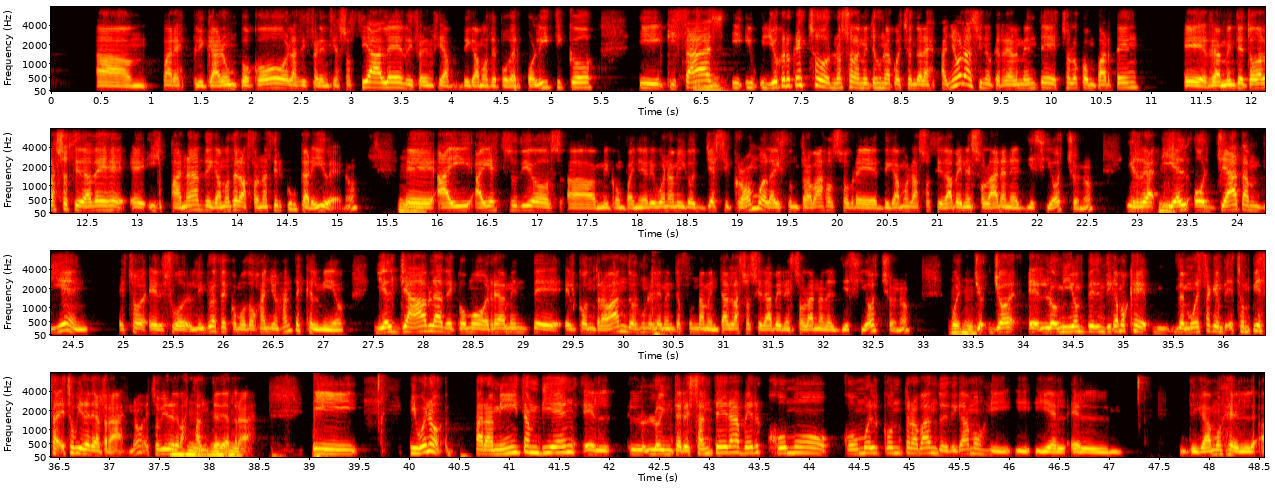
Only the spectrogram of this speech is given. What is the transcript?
para explicar un poco las diferencias sociales, diferencias, digamos, de poder político. Y quizás, y, yo creo que esto no solamente es una cuestión de la española, sino que realmente esto lo comparten eh, realmente todas las sociedades eh, hispanas, digamos, de la zona circuncaribe. ¿no? Eh, hay, hay, estudios, uh, mi compañero y buen amigo Jesse Cromwell hizo un trabajo sobre, digamos, la sociedad venezolana en el 18, ¿no? Y, y él ya también esto, el, su libro es de como dos años antes que el mío, y él ya habla de cómo realmente el contrabando es un elemento fundamental en la sociedad venezolana del 18, ¿no? Pues yo, yo eh, lo mío, digamos que demuestra que esto empieza, esto viene de atrás, ¿no? Esto viene de bastante de atrás. Y, y bueno, para mí también el, lo interesante era ver cómo, cómo el contrabando, digamos, y, y, el, el, digamos, el,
